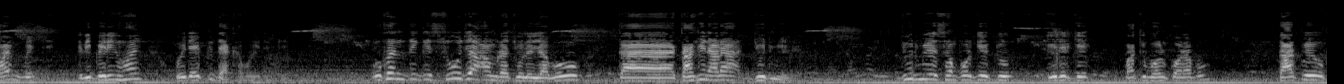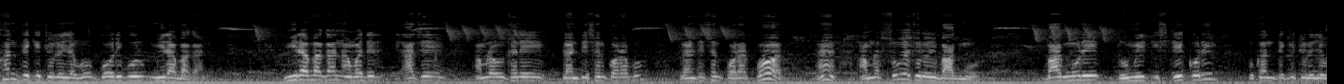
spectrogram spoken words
হয় রিপেয়ারিং হয়, ওইটা একটু দেখাবো এদেরকে। ওখান থেকে সোজা আমরা চলে যাব কাকিনাড়া জুট মিলে। জুট মিলের সম্পর্কে একটু এদেরকে বাকিবহল করাবো। তারপরে ওখান থেকে চলে যাব গৌরীপুর মীরা বাগান। মীরা বাগান আমাদের আছে, আমরা ওখানে প্লান্টেশন করাবো। প্লান্টেশন করার পর হ্যাঁ আমরা সোজা চলে যাব বাগমোড় বাগমোড়ে দু স্টে করে ওখান থেকে চলে যাব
